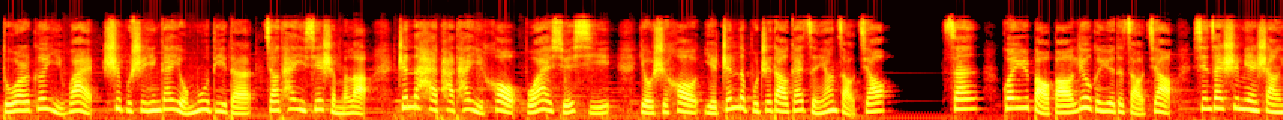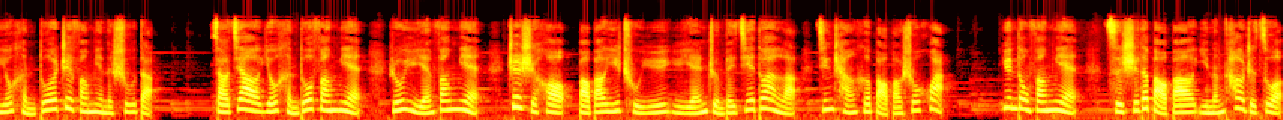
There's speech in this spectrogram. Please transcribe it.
读儿歌以外，是不是应该有目的的教他一些什么了？真的害怕他以后不爱学习，有时候也真的不知道该怎样早教。三，关于宝宝六个月的早教，现在市面上有很多这方面的书的。早教有很多方面，如语言方面，这时候宝宝已处于语言准备阶段了，经常和宝宝说话。运动方面，此时的宝宝已能靠着坐，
